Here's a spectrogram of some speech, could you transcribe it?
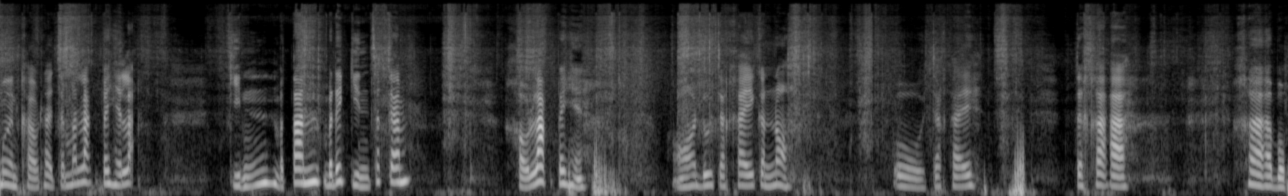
หมื่นเขาถ้าจะมาลักไปเห็นละกินบะตันบะได้กินสักกำเขาลักไปเห็นอ๋อดูจะไคร้กันเนาะโอ้จะไคร้แต่ขาขาบอก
